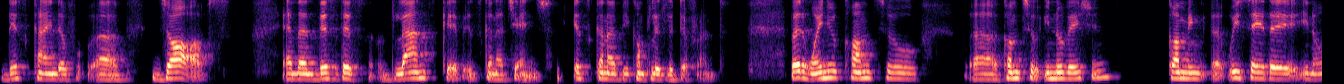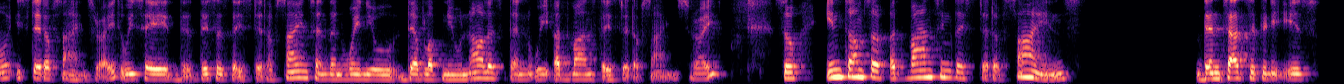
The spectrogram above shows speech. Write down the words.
this kind of uh, jobs. And then this, this landscape is going to change. It's going to be completely different. But when you come to uh, come to innovation, coming, uh, we say the you know state of science, right? We say that this is the state of science, and then when you develop new knowledge, then we advance the state of science, right? So in terms of advancing the state of science, then ChatGPT is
